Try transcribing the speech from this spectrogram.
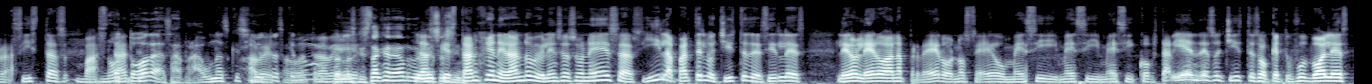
racistas bastante. No todas, habrá unas que sí, A ver, otras que no. otra Pero las que están generando Las violencia. que sí. están generando violencia son esas. Y la parte de los chistes, decirles, lero, lero, van a perder, o no sé, o Messi, Messi, Messi, Cop. Está bien de esos chistes, o que tu fútbol es,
